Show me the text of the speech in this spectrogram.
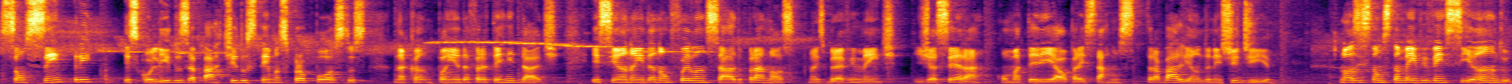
são sempre escolhidos a partir dos temas propostos na campanha da fraternidade. Esse ano ainda não foi lançado para nós, mas brevemente já será com material para estarmos trabalhando neste dia. Nós estamos também vivenciando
